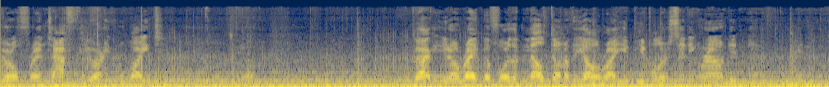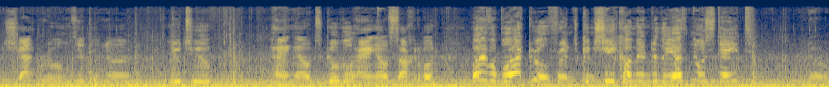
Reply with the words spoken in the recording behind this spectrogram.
girlfriends. Half of you aren't even white. You know, back, you know, right before the meltdown of the all right, you people are sitting around in, in, in chat rooms and in uh, YouTube hangouts, Google Hangouts, talking about, I have a black girlfriend. Can she come into the ethno state? No.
